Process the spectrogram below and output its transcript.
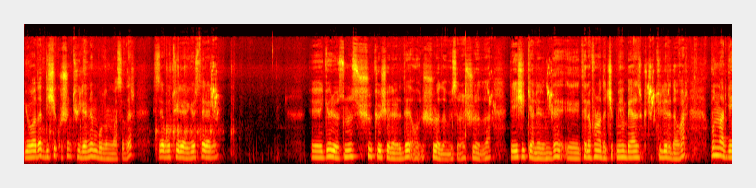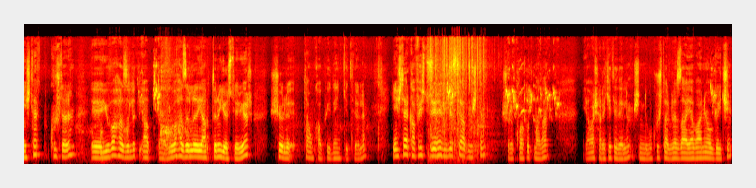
yuvada dişi kuşun tüylerinin bulunmasıdır. Size bu tüyleri gösterelim. Ee, görüyorsunuz şu köşelerde şurada mesela şurada değişik yerlerinde e, telefona da çıkmayan beyaz küçük tüyleri de var. Bunlar gençler kuşların e, yuva hazırlık yap, yani yuva hazırlığı yaptığını gösteriyor. Şöyle tam kapıyı denk getirelim. Gençler kafes düzeni videosu yapmıştım. Şöyle korkutmadan yavaş hareket edelim. Şimdi bu kuşlar biraz daha yabani olduğu için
